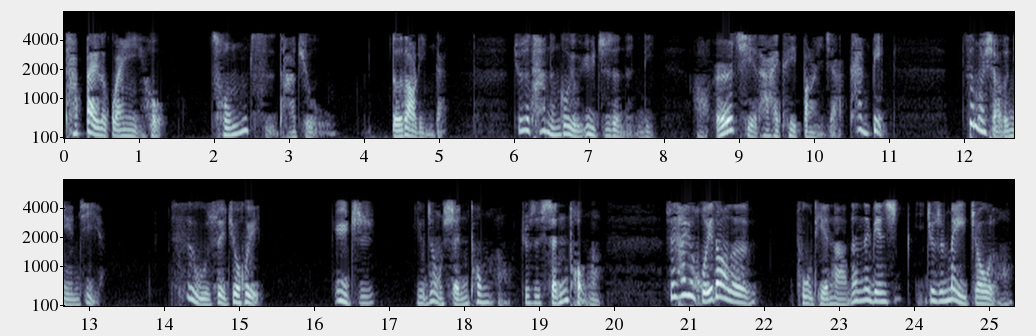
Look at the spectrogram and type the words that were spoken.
他拜了观音以后。从此他就得到灵感，就是他能够有预知的能力啊，而且他还可以帮人家看病。这么小的年纪，四五岁就会预知，有这种神通啊，就是神童啊。所以他又回到了莆田啊，那那边是就是湄洲了啊，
